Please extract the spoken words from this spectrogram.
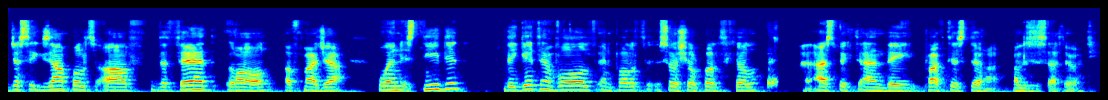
just examples of the third role of Marja. When it's needed, they get involved in polit- social political aspect and they practice their religious authority.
